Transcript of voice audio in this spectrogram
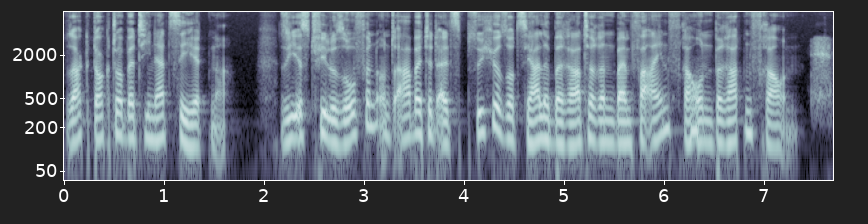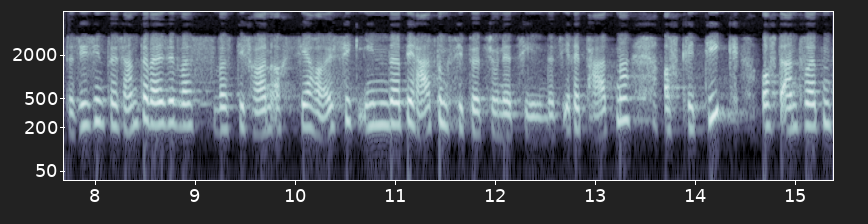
sagt Dr. Bettina Zehetner. Sie ist Philosophin und arbeitet als psychosoziale Beraterin beim Verein Frauen beraten Frauen. Das ist interessanterweise was, was die Frauen auch sehr häufig in der Beratungssituation erzählen, dass ihre Partner auf Kritik oft antworten,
